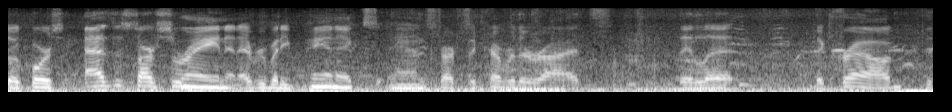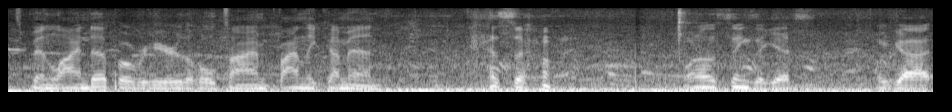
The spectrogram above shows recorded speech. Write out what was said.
So of course, as it starts to rain and everybody panics and starts to cover their rides, they let the crowd that's been lined up over here the whole time finally come in. so one of those things, I guess. We've got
